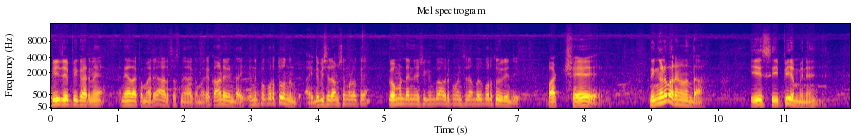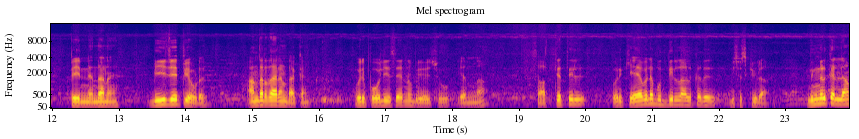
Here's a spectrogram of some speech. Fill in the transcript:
ബി ജെ പിക്കാരനെ നേതാക്കന്മാരെ ആർ എസ് എസ് നേതാക്കന്മാരെ കാണുകയുണ്ടായി എന്നിപ്പോൾ പുറത്തു വന്നിട്ടുണ്ട്. അതിന്റെ വിശദാംശങ്ങളൊക്കെ ഗവൺമെന്റ് അന്വേഷിക്കുമ്പോൾ അവർക്ക് മനസ്സിലാകുമ്പോൾ പുറത്തു വരികയും ചെയ്യും. പക്ഷേ നിങ്ങൾ പറയണത് എന്താ? ഈ സി പി എമ്മിന് പിന്നെന്താണ് ബി ജെ പിയോട് അന്തർധാര ഉണ്ടാക്കാൻ ഒരു പോലീസുകാരനെ ഉപയോഗിച്ചു എന്ന സത്യത്തിൽ ഒരു കേവല ബുദ്ധിയുള്ള ആൾക്കത് വിശ്വസിക്കൂല. നിങ്ങൾക്കെല്ലാം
